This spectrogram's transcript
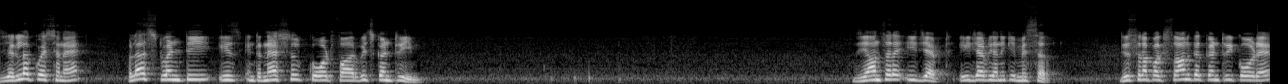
जी, अगला क्वेश्चन है plus twenty is international code for which country जी आंसर है इजिप्ट इजिप्ट यानी कि मिस्र. जिस तरह पाकिस्तान का कंट्री कोड है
